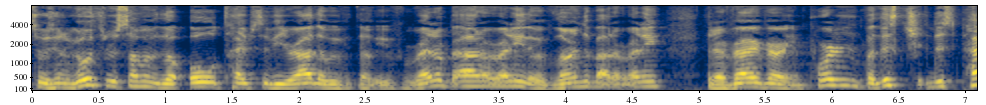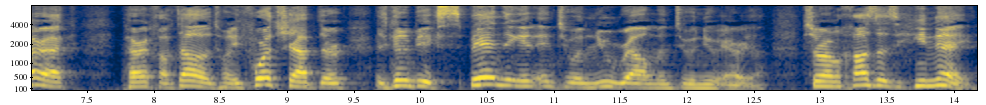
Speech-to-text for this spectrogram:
So he's going to go through some of the old types of yirah that we've that we've read about already, that we've learned about already, that are very very important. But this this parak, parak Chavdal, the twenty fourth chapter, is going to be expanding it into a new realm, into a new area. So Ramchal says, "Hine."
